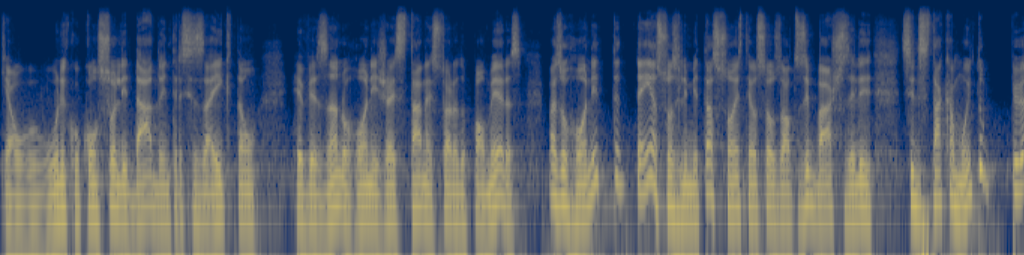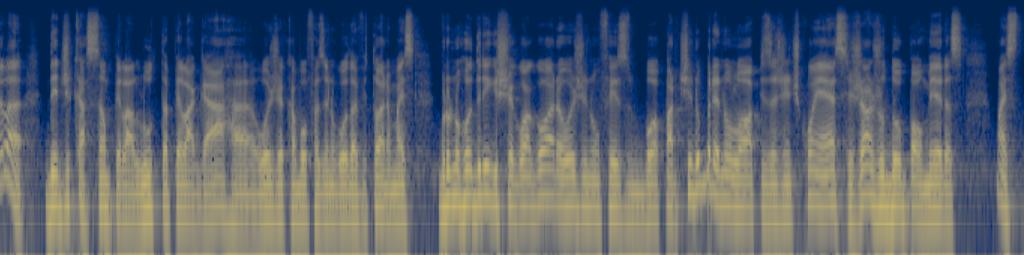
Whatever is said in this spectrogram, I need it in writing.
que é o único consolidado entre esses aí que estão revezando, o Rony já está na história do Palmeiras, mas o Rony tem as suas limitações, tem os seus altos e baixos. Ele se destaca muito pela dedicação, pela luta, pela garra. Hoje acabou fazendo o gol da vitória, mas Bruno Rodrigues chegou agora, hoje não fez boa partida. O Breno Lopes a gente conhece, já ajudou o Palmeiras, mas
